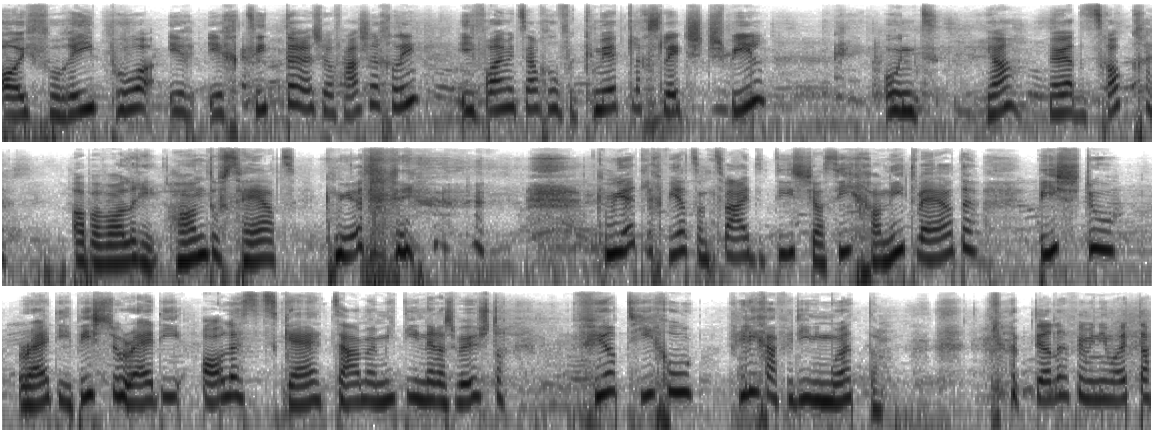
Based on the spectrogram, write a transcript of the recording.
Euphorie pur. Ich, ich zittere schon fast ein bisschen. Ich freue mich jetzt auch auf ein gemütliches letztes Spiel. Und ja, wir werden es rocken. Aber Valerie, Hand aufs Herz, gemütlich. Gemütlich wird es am zweiten Tisch ja sicher nicht werden. Bist du ready? Bist du ready, alles zu geben, zusammen mit deiner Schwester, für Tichu, vielleicht auch für deine Mutter? Natürlich für meine Mutter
